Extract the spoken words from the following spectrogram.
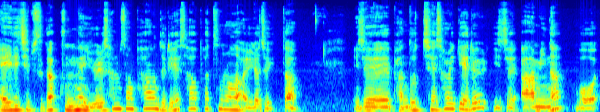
AD 칩스가 국내 유일 삼성 파운드리의 사업 파트너로 알려져 있다. 이제 반도체 설계를 이제 암이나 뭐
